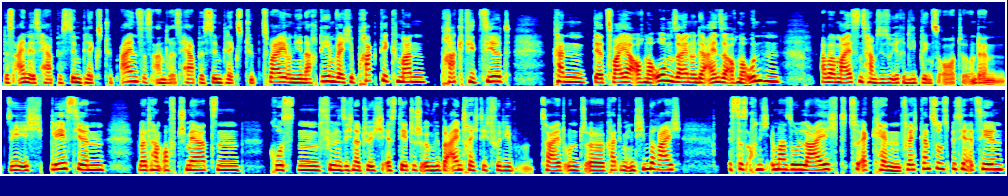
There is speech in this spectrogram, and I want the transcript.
Das eine ist Herpes simplex Typ 1, das andere ist Herpes simplex Typ 2. Und je nachdem, welche Praktik man praktiziert, kann der Zweier auch mal oben sein und der Einser auch mal unten. Aber meistens haben sie so ihre Lieblingsorte. Und dann sehe ich Bläschen, Leute haben oft Schmerzen, Krusten, fühlen sich natürlich ästhetisch irgendwie beeinträchtigt für die Zeit. Und äh, gerade im Intimbereich ist das auch nicht immer so leicht zu erkennen. Vielleicht kannst du uns ein bisschen erzählen,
